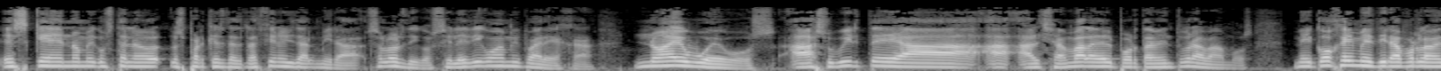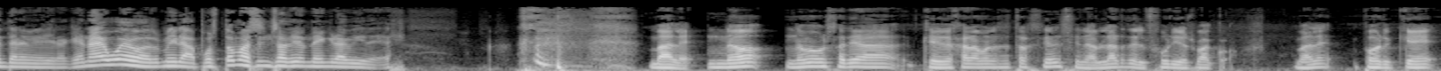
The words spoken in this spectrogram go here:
es que no me gustan lo- los parques de atracciones y tal, mira, solo os digo, si le digo a mi pareja, no hay huevos, a subirte a, al Shambhala del Portaventura, vamos. Me coge y me tira por la ventana y me dirá que no hay huevos, mira, pues toma sensación de ingravidez. Vale, no, no me gustaría que dejáramos las atracciones sin hablar del Furious Baco, ¿vale? Porque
